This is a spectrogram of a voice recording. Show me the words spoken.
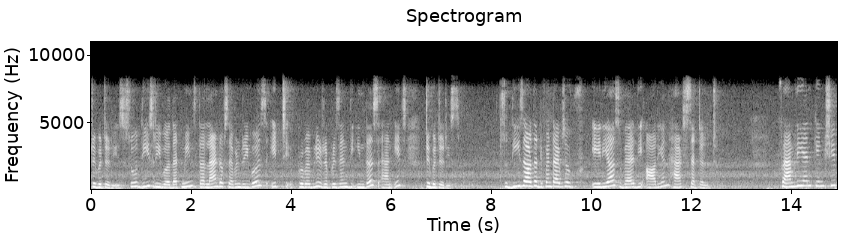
tributaries. So these river that means the land of seven rivers it probably represent the Indus and its tributaries. So these are the different types of areas where the Aryan had settled. Family and kingship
